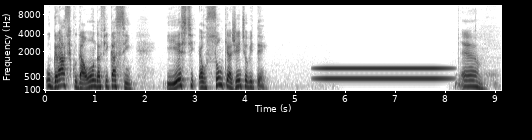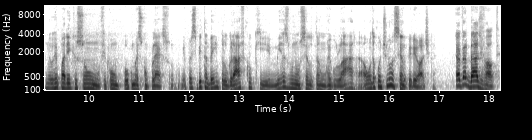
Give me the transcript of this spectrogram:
o gráfico da onda fica assim. E este é o som que a gente obtém. É, eu reparei que o som ficou um pouco mais complexo. E percebi também pelo gráfico que, mesmo não sendo tão regular, a onda continua sendo periódica. É verdade, Walter.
